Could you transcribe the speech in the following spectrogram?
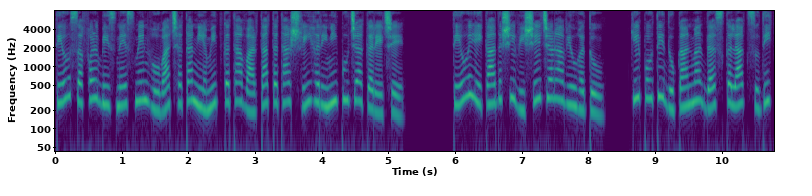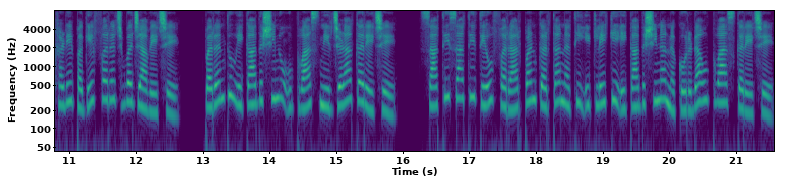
તેઓ સફળ બિઝનેસમેન હોવા છતાં નિયમિત કથા વાર્તા તથા શ્રીહરિની પૂજા કરે છે. તેઓએ એકાદશી વિશે જણાવ્યું હતું કે પોતે દુકાનમાં દસ કલાક સુધી ખડે પગે ફરજ બજાવે છે, પરંતુ એકાદશીનો ઉપવાસ નિર્જળા કરે છે. સાથે સાથે તેઓ ફરાર પણ કરતા નથી એટલે કે એકાદશીના નકોરડા ઉપવાસ કરે છે.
